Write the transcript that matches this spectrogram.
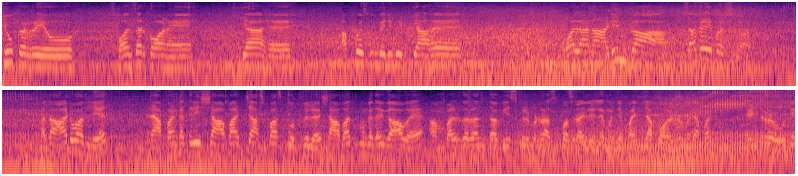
क्यों कर रहे हो? स्पॉन्सर कौन है? क्या है? आपको इसमें बेनिफिट क्या है? बोला डिमका सगळे प्रश्न। आता आठ वाजले आहेत आणि आपण काहीतरी शहाबादच्या आसपास पोचलेलो आहे. शहाबाद म्हणून काहीतरी गाव आहे. अंबाजपर्यंत वीस किलोमीटर आसपास राहिलेलं आहे. म्हणजे पंजाब बॉर्डरमध्ये आपण एंटर होऊ ते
